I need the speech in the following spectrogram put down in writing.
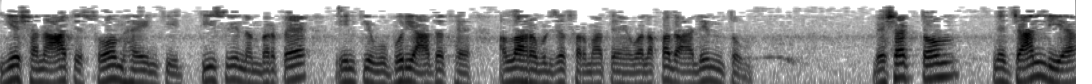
یہ شناعت سوم ہے ان کی، تیسری نمبر پہ ان کی وہ بری عادت ہے۔ اللہ رب العزت فرماتے ہیں، ولقد عالم تم بے شک تم نے جان لیا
